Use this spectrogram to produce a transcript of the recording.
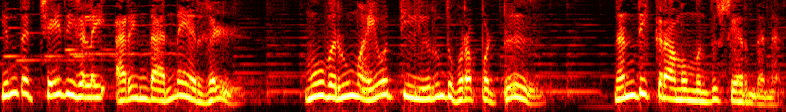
இந்த செய்திகளை அறிந்த அன்னையர்கள் மூவரும் அயோத்தியில் இருந்து புறப்பட்டு நந்தி கிராமம் வந்து சேர்ந்தனர்.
